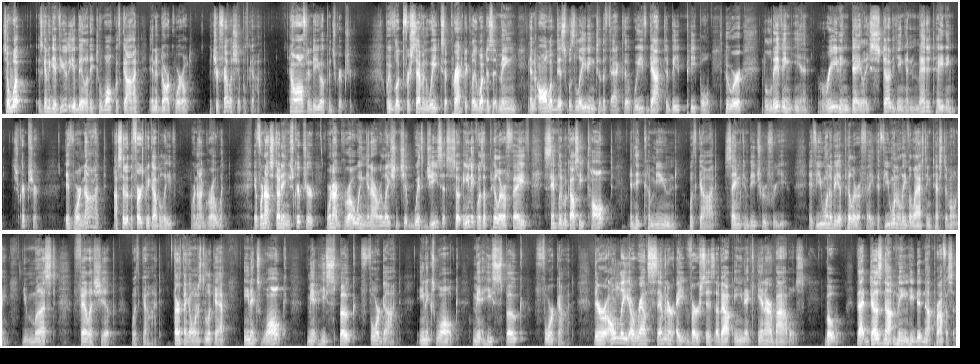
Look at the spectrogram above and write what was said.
So, what is going to give you the ability to walk with God in a dark world. It's your fellowship with God. How often do you open Scripture? We've looked for seven weeks at practically what does it mean, and all of this was leading to the fact that we've got to be people who are living in, reading daily, studying, and meditating Scripture. If we're not, I said it the first week, I believe, we're not growing. If we're not studying scripture, we're not growing in our relationship with Jesus. So Enoch was a pillar of faith simply because he talked and he communed with God. Same can be true for you. If you want to be a pillar of faith, if you want to leave a lasting testimony, you must fellowship with God. Third thing I want us to look at Enoch's walk meant he spoke for God. Enoch's walk meant he spoke for God. There are only around seven or eight verses about Enoch in our Bibles, but that does not mean he did not prophesy.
